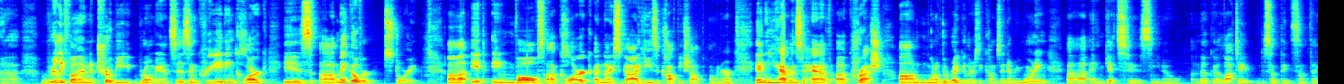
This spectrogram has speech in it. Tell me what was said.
uh, really fun, tropey romances, and creating Clark is a makeover story. Uh, it involves uh, Clark, a nice guy. He's a coffee shop owner, and he happens to have a crush on one of the regulars. He comes in every morning uh, and gets his, you know, mocha latte, something, something.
